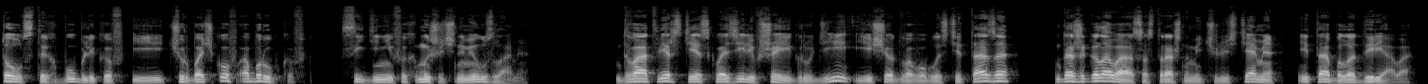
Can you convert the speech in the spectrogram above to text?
толстых бубликов и чурбачков-обрубков, соединив их мышечными узлами. Два отверстия сквозили в шее и груди, еще два в области таза, даже голова со страшными челюстями и та была дырява.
